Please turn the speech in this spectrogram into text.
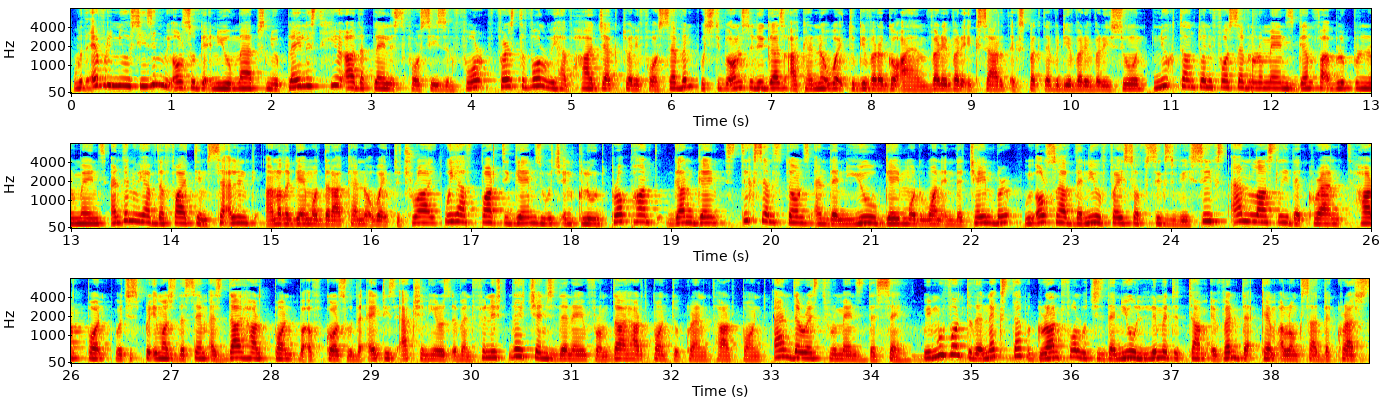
With every new season, we also get new maps, new playlist. Here are the playlists for season 4. First of all, we have Hijack 24-7, which to be honest with you guys, I cannot wait to give it a go. I am very, very excited. Expect a video very, very soon. Nuketown 24-7 remains, Gunfight Blueprint remains, and then we have the Fireteam Satlink, another game mode that I cannot wait to try. We have party games which include Prop Hunt, Gun Game, Sticks and Stones, and the new game mode 1 in the chamber. We also have the new Face Off 6v6, and lastly the Cranked Hardpoint, which is pretty much the same as Die Hardpoint, but of course with the 80s Action Heroes event finished, they changed the name from Die Hardpoint to Cranked Hardpoint, and the rest remains the same. We move on to the next step, Groundfall, which is the new limited time event that came alongside the crashed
